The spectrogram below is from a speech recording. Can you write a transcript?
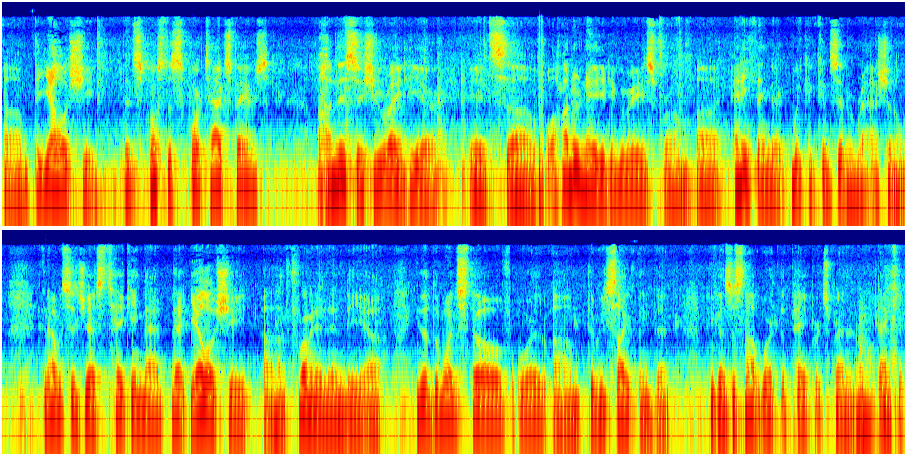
um, the yellow sheet that's supposed to support taxpayers on this issue right here, it's uh, 180 degrees from uh, anything that we could consider rational. And I would suggest taking that, that yellow sheet, uh, throwing it in the uh, either the wood stove or um, the recycling bin, because it's not worth the paper it's printed on. Thank you.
